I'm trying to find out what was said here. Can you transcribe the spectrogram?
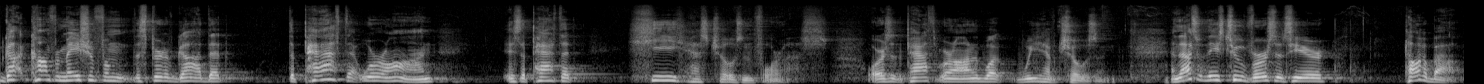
got confirmation from the Spirit of God that the path that we're on is the path that He has chosen for us? Or is it the path we're on and what we have chosen? And that's what these two verses here talk about.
